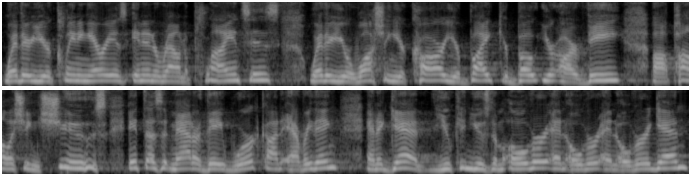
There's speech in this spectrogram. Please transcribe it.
whether you're cleaning areas in and around appliances, whether you're washing your car, your bike, your boat, your RV, uh, polishing shoes, it doesn't matter. They work on everything, and again, you can use them over and over and over again.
